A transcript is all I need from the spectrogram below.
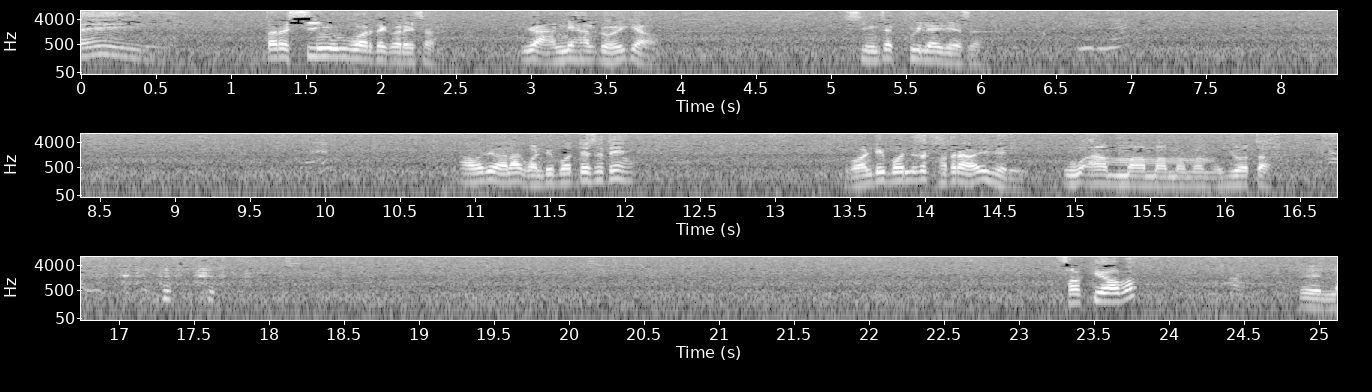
आए। तर सिङ उ गरिदिएको रहेछ। यो हान्ने खालको हो क्या हो? सिङ चाहिँ खुइलाइदिएछ। आउँदै होला घन्टी बज्दैछ त्यहाँ। घन्टी चाहिँ खतरा है फेरि। ऊ आम्मा यो त। सक्यो अब। ए ल।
